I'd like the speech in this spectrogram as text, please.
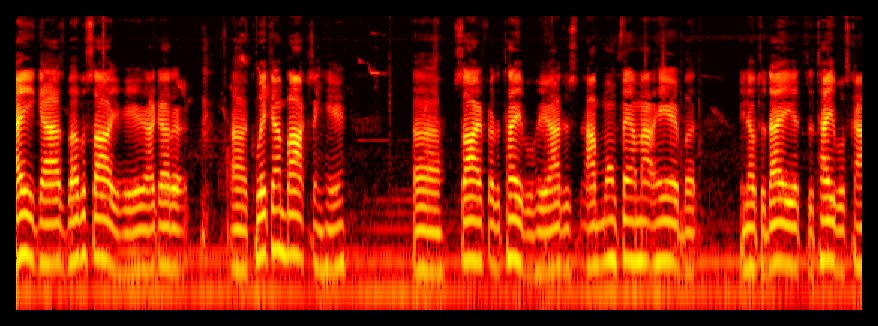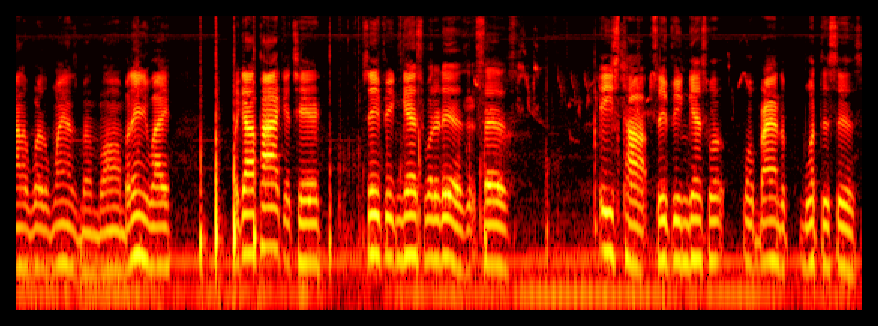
Hey guys, Bubba Sawyer here. I got a, a quick unboxing here. Uh, sorry for the table here. I just I won't film out here, but you know today it's the table's kind of where the wind's been blowing. But anyway, we got a package here. See if you can guess what it is. It says Easttop. See if you can guess what what brand of what this is.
